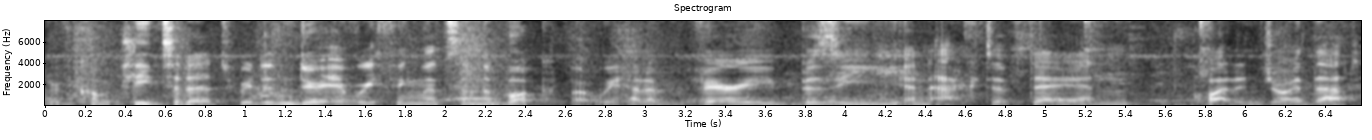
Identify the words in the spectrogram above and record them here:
We've completed it. We didn't do everything that's in the book, but we had a very busy and active day and quite enjoyed that.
